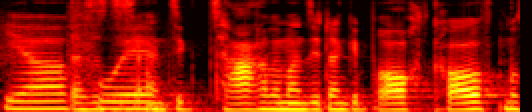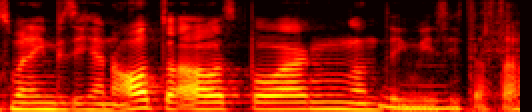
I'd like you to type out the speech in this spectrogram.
Ja, das voll. ist das einzige Zare, wenn man sie dann gebraucht kauft, muss man irgendwie sich ein Auto ausborgen und irgendwie sich das dann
